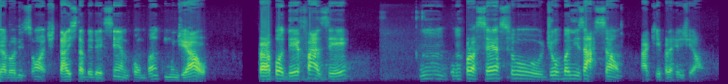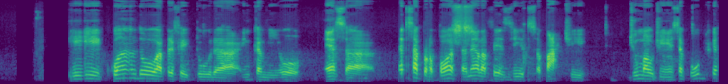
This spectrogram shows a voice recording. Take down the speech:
Belo Horizonte está estabelecendo com o Banco Mundial para poder fazer um, um processo de urbanização aqui para a região. E quando a prefeitura encaminhou essa, essa proposta, né, ela fez isso a partir de uma audiência pública.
